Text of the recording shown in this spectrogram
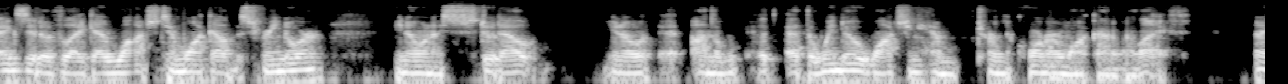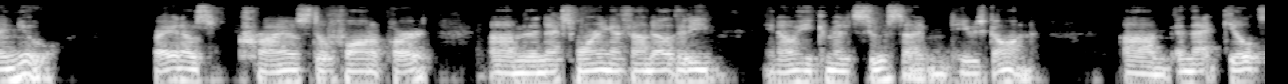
exit of like I watched him walk out the screen door, you know, and I stood out, you know, on the at, the window watching him turn the corner and walk out of my life, and I knew, right? And I was crying, I was still falling apart. Um, the next morning, I found out that he, you know, he committed suicide and he was gone. Um, and that guilt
